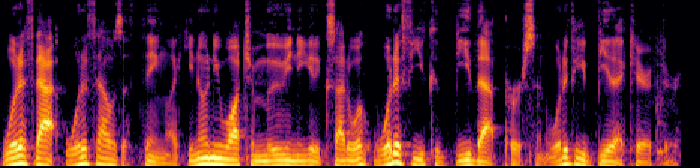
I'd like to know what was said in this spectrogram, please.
What if that? What if that was a thing? Like, you know, when you watch a movie and you get excited, what, what if you could be that person? What if you could be that character?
